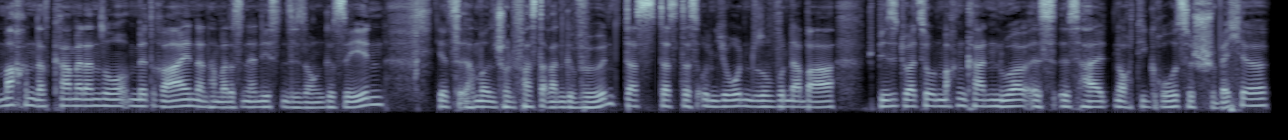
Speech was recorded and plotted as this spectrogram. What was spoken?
machen. Das kam ja dann so mit rein. Dann haben wir das in der nächsten Saison gesehen. Jetzt haben wir uns schon fast daran gewöhnt, dass, dass das Union so wunderbar Spielsituationen machen kann. Nur es ist halt noch die große Schwäche,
